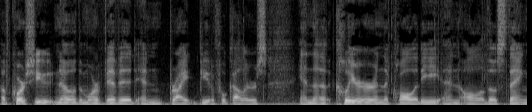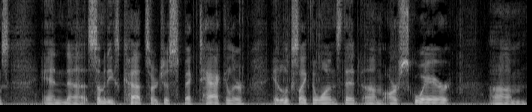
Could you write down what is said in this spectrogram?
Of course, you know the more vivid and bright, beautiful colors, and the clear and the quality and all of those things. And uh, some of these cuts are just spectacular. It looks like the ones that um, are square um,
